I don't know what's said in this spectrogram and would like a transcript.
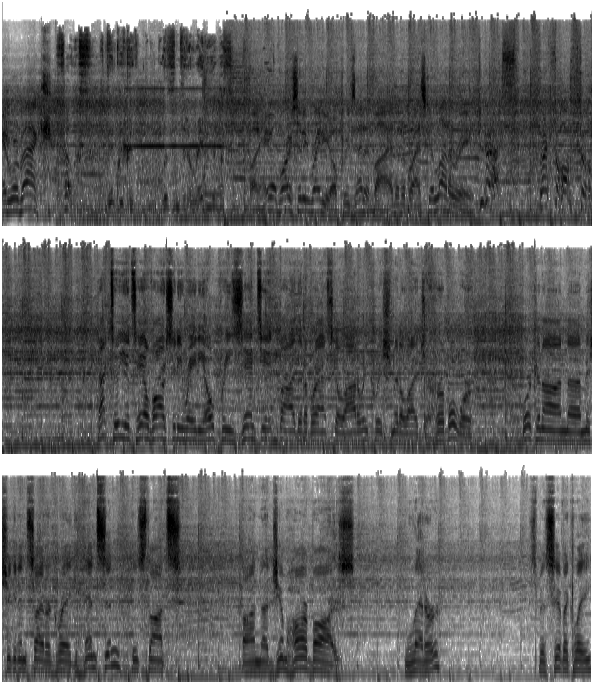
And we're back Fellas, think we could listen to the radio listen? on Hail Varsity Radio, presented by the Nebraska Lottery. Yes! That's awesome! Back to you. It's Hail Varsity Radio, presented by the Nebraska Lottery. Chris Schmidt, Elijah Herbal. We're working on uh, Michigan insider Gregg Henson. His thoughts on uh, Jim Harbaugh's letter, specifically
